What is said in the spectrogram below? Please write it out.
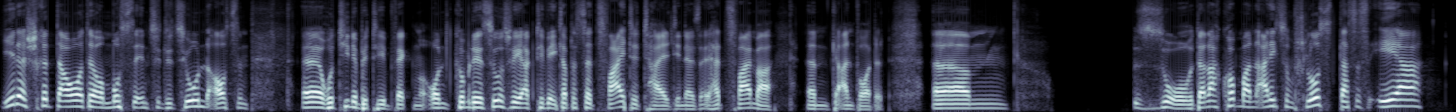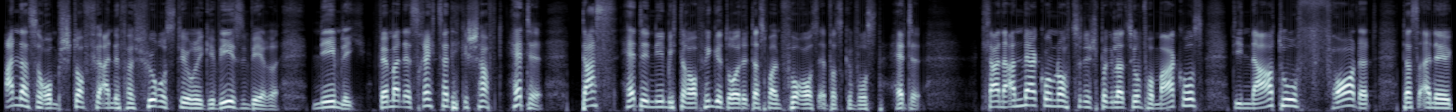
Jeder Schritt dauerte und musste Institutionen aus dem äh, Routinebetrieb wecken und Kommunikationswege aktivieren. Ich glaube, das ist der zweite Teil, den er, er hat zweimal ähm, geantwortet. Ähm, so, danach kommt man eigentlich zum Schluss, dass es eher andersherum Stoff für eine Verschwörungstheorie gewesen wäre. Nämlich, wenn man es rechtzeitig geschafft hätte, das hätte nämlich darauf hingedeutet, dass man voraus etwas gewusst hätte. Kleine Anmerkung noch zu den Spekulationen von Markus. Die NATO fordert, dass eine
